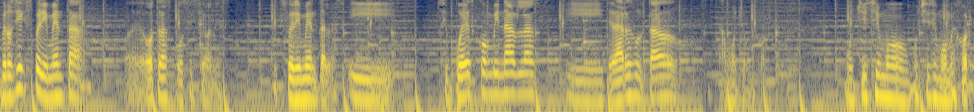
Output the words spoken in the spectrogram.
Pero sí experimenta eh, otras posiciones. Experimentalas. Y si puedes combinarlas y te da resultados, pues está mucho mejor. Muchísimo, muchísimo mejor.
